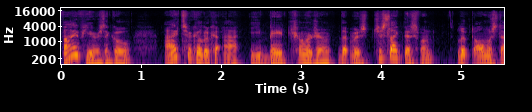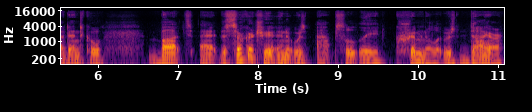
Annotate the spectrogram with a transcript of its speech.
five years ago, I took a look at an eBay charger that was just like this one, looked almost identical, but uh, the circuitry in it was absolutely criminal. It was dire.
